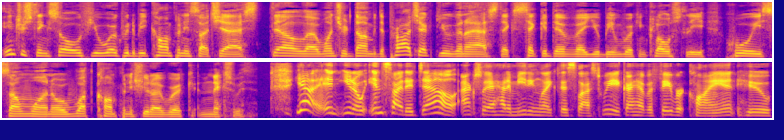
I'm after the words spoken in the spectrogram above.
Interesting. So if you work with a big company such as Dell, uh, once you're done with the project, you're gonna ask the executive uh, you've been working closely who is someone or what company should I work next with? Yeah, and you know, inside Dell, actually, I had a meeting like this last week. I have a favorite client who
